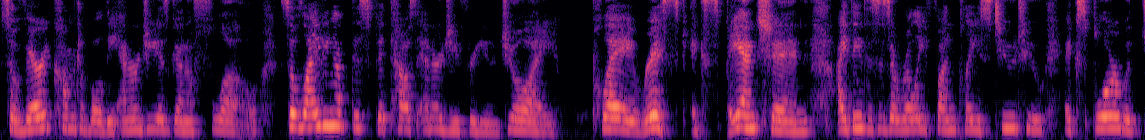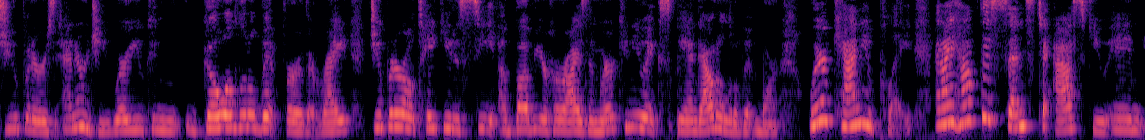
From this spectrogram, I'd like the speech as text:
So very comfortable. The energy is going to flow. So lighting up this fifth house energy for you, joy, play, risk, expansion. I think this is a really fun place too to explore with Jupiter's energy where you can go a little bit further, right? Jupiter will take you to see above your horizon. Where can you expand out a little bit more? Where can you play? And I have this sense to ask you in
